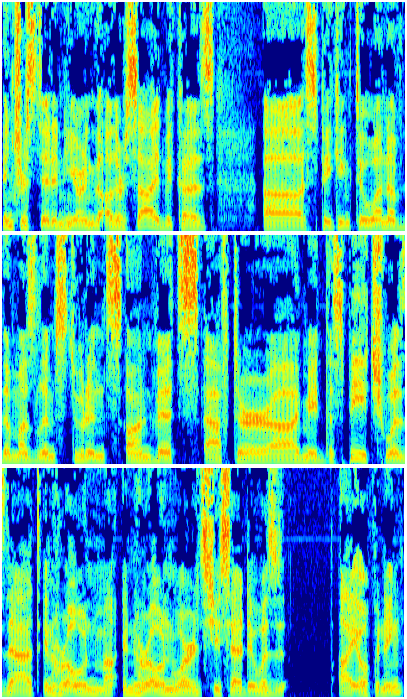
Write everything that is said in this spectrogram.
interested in hearing the other side because. Uh, speaking to one of the Muslim students on WITS after uh, I made the speech was that in her own in her own words she said it was eye opening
